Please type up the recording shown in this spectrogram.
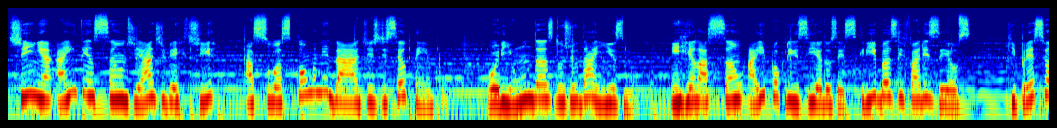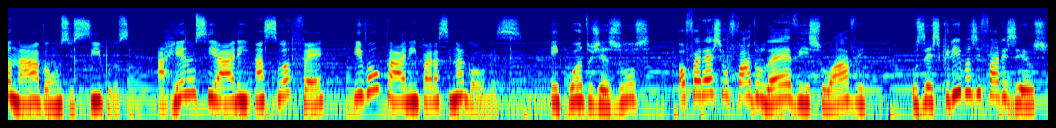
tinha a intenção de advertir as suas comunidades de seu tempo, oriundas do judaísmo, em relação à hipocrisia dos escribas e fariseus que pressionavam os discípulos a renunciarem à sua fé e voltarem para as sinagogas. Enquanto Jesus oferece um fardo leve e suave, os escribas e fariseus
